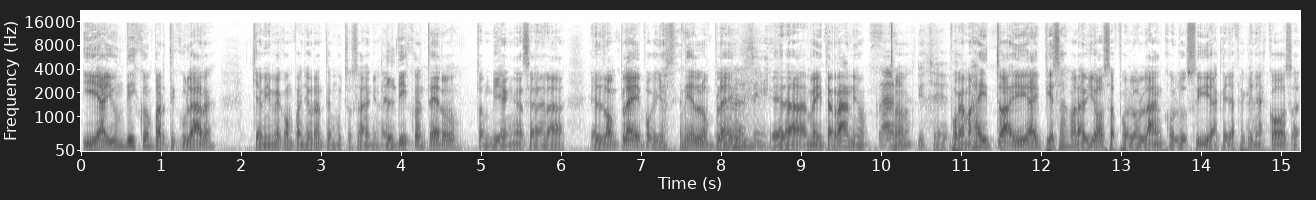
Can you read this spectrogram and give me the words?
y hay un disco en particular que a mí me acompañó durante muchos años. El disco entero también, o sea, era el long play, porque yo tenía el long play, Sí. era Mediterráneo, Claro. ¿no? Porque además ahí, ahí hay piezas maravillosas, Pueblo Blanco, Lucía, aquellas pequeñas cosas,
